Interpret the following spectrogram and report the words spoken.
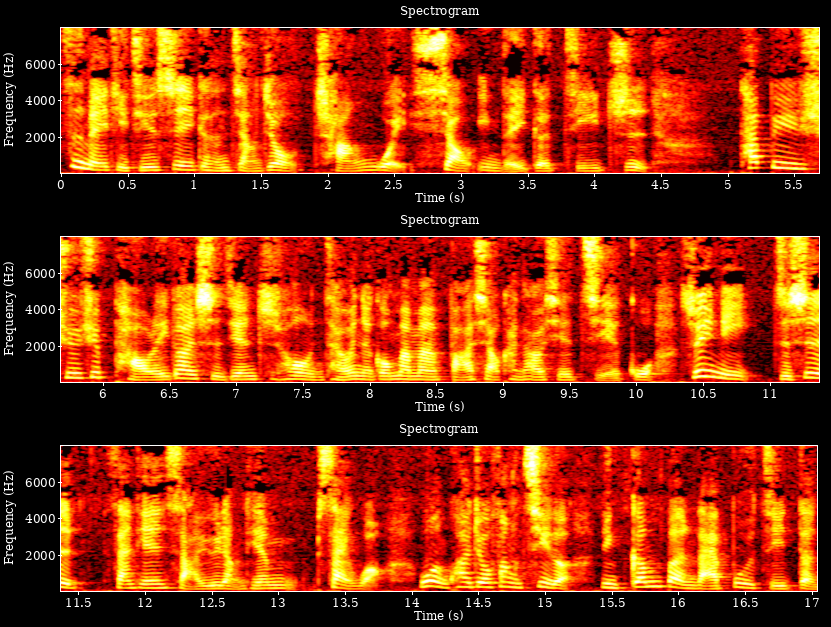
自媒体其实是一个很讲究长尾效应的一个机制，它必须去跑了一段时间之后，你才会能够慢慢发酵，看到一些结果。所以你只是三天撒鱼两天晒网，我很快就放弃了，你根本来不及等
